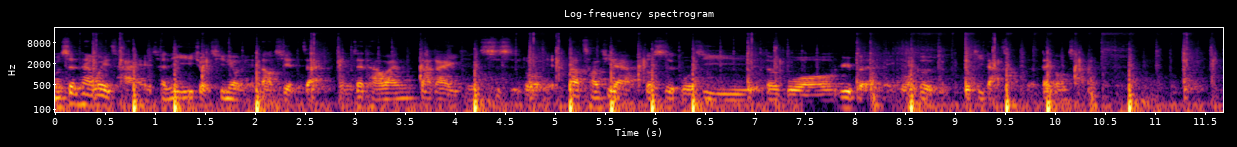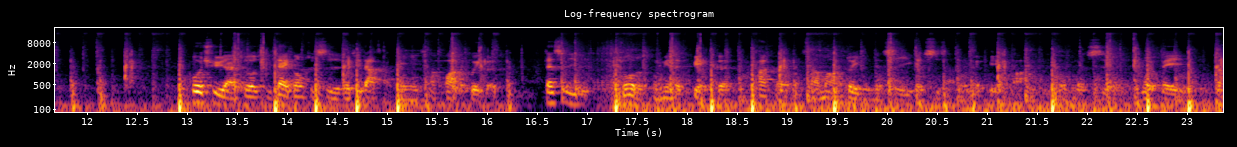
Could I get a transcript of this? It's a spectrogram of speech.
我们生态卫材成立一九七六年到现在，我们在台湾大概已经四十多年。那长期来讲都是国际德国、日本、美国各个国际大厂的代工厂。过去来说，其代工就是国际大厂给你它画的规格图，但是所有的图面的变更，它可能商贸对应的是一个市场的一个变化，我们是不会被导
